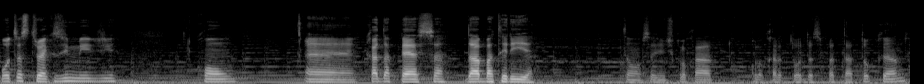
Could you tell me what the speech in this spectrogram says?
outras tracks de MIDI com é, cada peça da bateria. Então, se a gente colocar, colocar todas para estar tá tocando,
